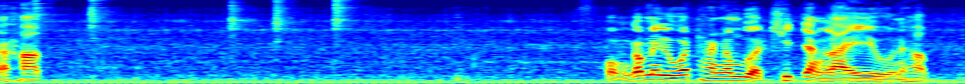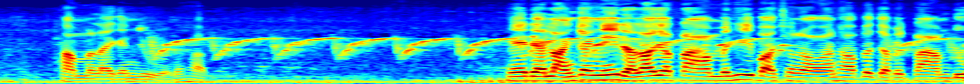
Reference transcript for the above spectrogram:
นะครับ ผมก็ไม่รู้ว่าทางตำรวจคิดอย่างไรอยู่นะครับทำอะไรกันอยู่นะครับ เคเดี๋ยวหลังจากนี้เดี๋ยวเราจะตามไปที่บชนนะครับ เราจะไปตามดู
